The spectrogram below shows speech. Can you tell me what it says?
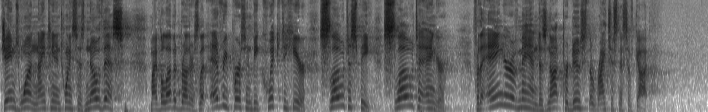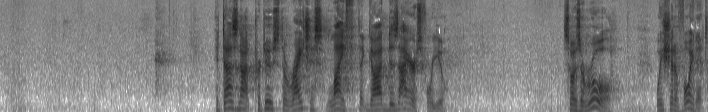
James 1 19 and 20 says, Know this my beloved brothers, let every person be quick to hear, slow to speak, slow to anger, for the anger of man does not produce the righteousness of God. It does not produce the righteous life that God desires for you. So, as a rule, we should avoid it.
